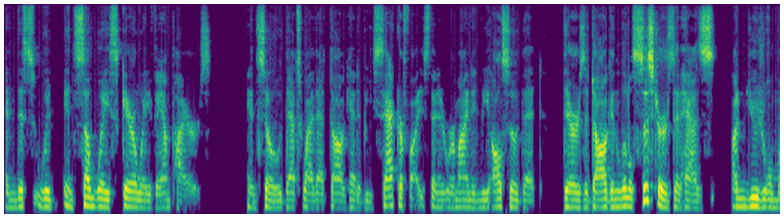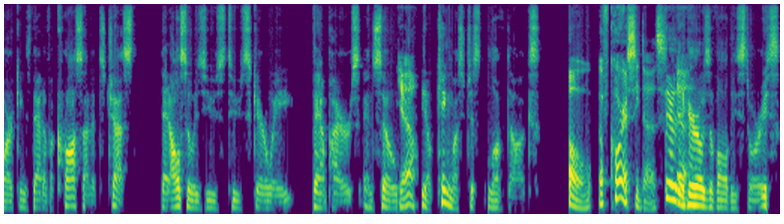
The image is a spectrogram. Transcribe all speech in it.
and this would in some way scare away vampires and so that's why that dog had to be sacrificed and it reminded me also that there's a dog in little sisters that has unusual markings that of a cross on its chest that also is used to scare away vampires and so yeah you know, King must just love dogs. oh of course he does They're the heroes of all these stories.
